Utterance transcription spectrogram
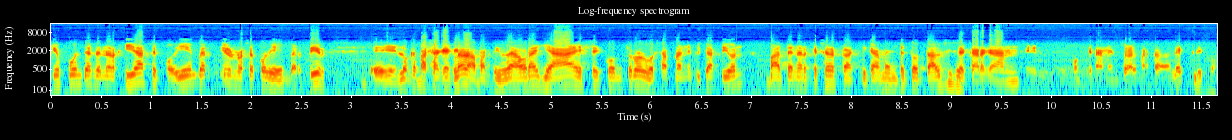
qué fuentes de energía se podía invertir o no se podía invertir. Eh, lo que pasa que, claro, a partir de ahora ya ese control o esa planificación va a tener que ser prácticamente total si se cargan el funcionamiento del mercado eléctrico.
